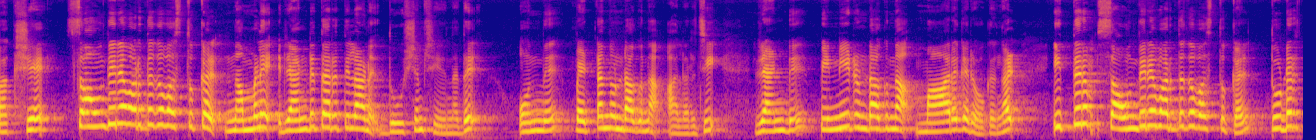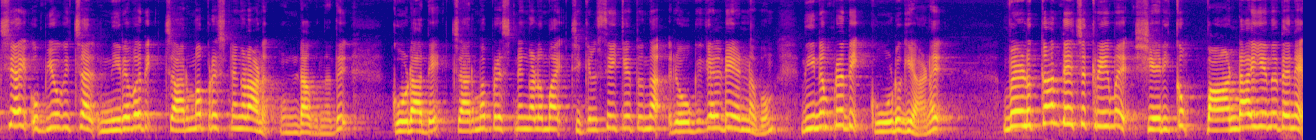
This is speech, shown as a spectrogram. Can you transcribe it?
പക്ഷേ സൗന്ദര്യവർദ്ധക വസ്തുക്കൾ നമ്മളെ രണ്ട് തരത്തിലാണ് ദൂഷ്യം ചെയ്യുന്നത്. ഒന്ന് പെട്ടെന്നുണ്ടാകുന്ന അലർജി. രണ്ട് പിന്നീടുണ്ടാകുന്ന മാരക രോഗങ്ങൾ. ഇത്തരം സൗന്ദര്യവർദ്ധക വസ്തുക്കൾ തുടർച്ചയായി ഉപയോഗിച്ചാൽ നിരവധി ചർമ്മ പ്രശ്നങ്ങളാണ് ഉണ്ടാകുന്നത്. കൂടാതെ ചർമ്മ പ്രശ്നങ്ങളുമായി ചികിത്സയ്ക്കെത്തുന്ന രോഗികളുടെ എണ്ണവും ദിനംപ്രതി കൂടുകയാണ്. വെളുക്കാൻ തേച്ച ക്രീം ശരിക്കും പാണ്ടായി എന്ന് തന്നെ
